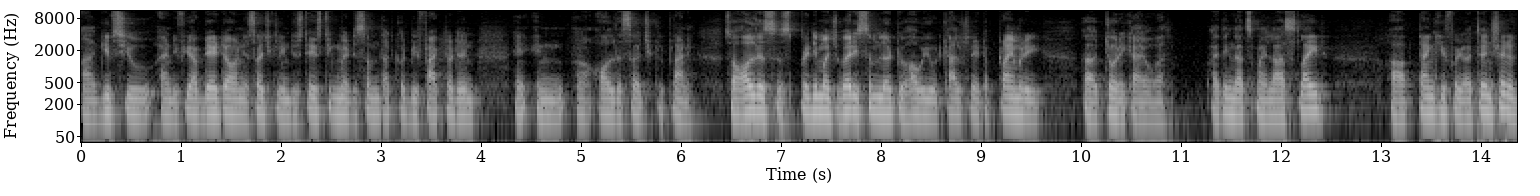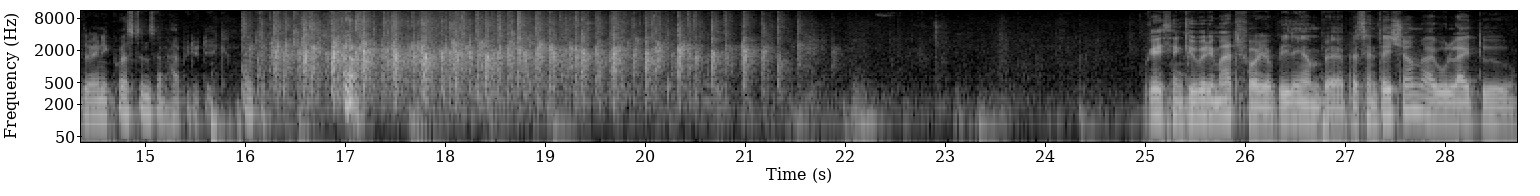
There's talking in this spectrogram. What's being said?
uh, gives you. And if you have data on your surgically induced astigmatism, that could be factored in in, in uh, all the surgical planning. So all this is pretty much very similar to how you would calculate a primary uh, toric IOL. I think that's my last slide. Uh, thank you for your attention. If there are any questions, I'm happy to take. Thank you. Okay, thank you very much for your brilliant uh, presentation. I would like to,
